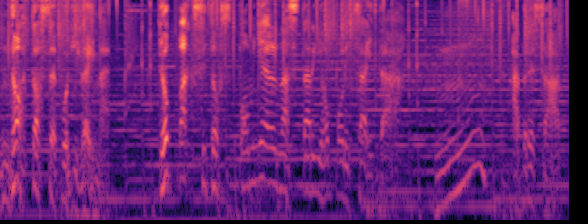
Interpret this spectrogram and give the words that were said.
No to se podívejme. Kdo pak si to vzpomněl na starého policajta? Hmm, adresát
